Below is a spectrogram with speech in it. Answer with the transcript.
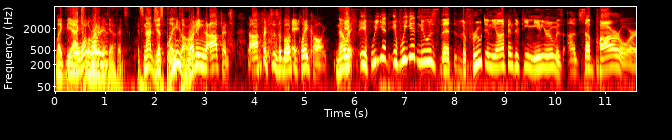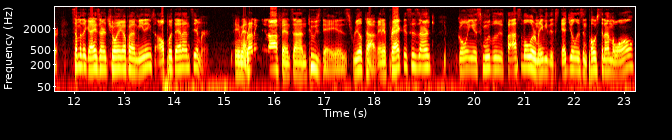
like the Well, actual what more running of the offense. It's not just What do you play mean calling. running the offense. The offense is about Hey. the play calling. no, if it, if we get if we get news that the fruit in the offensive team meeting room is uh, subpar or some of the guys aren't showing up on meetings, I'll put that on Zimmer. Amen. Running that offense on Tuesday is real tough, and if practices aren't going as smoothly as possible, or maybe the schedule isn't posted on the wall,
